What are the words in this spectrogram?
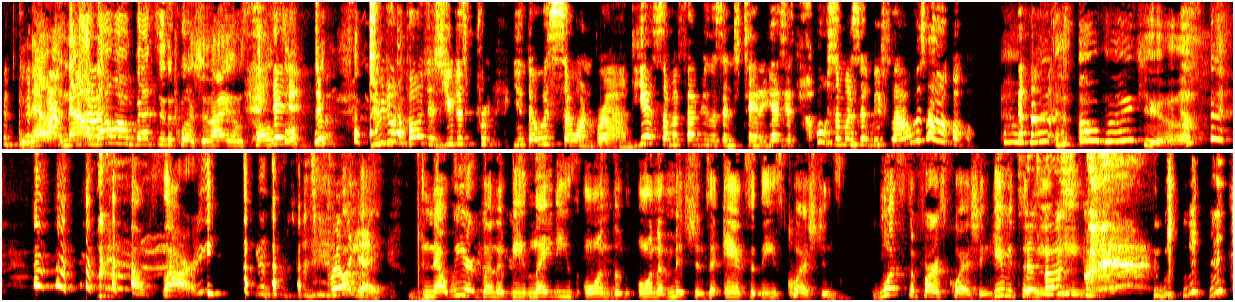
now, now, now I'm back to the question. I am so yeah, sorry. Yeah. Do, do, not apologize. You just pre- you, that was so on brand. Yes, I'm a fabulous entertainer. Yes, yes. Oh, someone sent me flowers. Oh, oh, oh thank you. I'm sorry. it's brilliant. Okay. Now we are going to be ladies on the on a mission to answer these questions. What's the first question? Give it to the me. First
